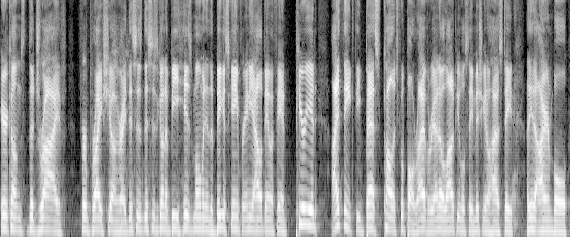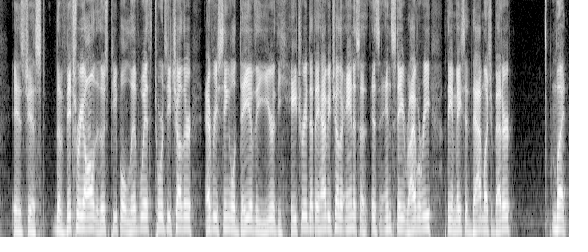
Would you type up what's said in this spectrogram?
here comes the drive for Bryce Young, right? This is this is going to be his moment in the biggest game for any Alabama fan. Period. I think the best college football rivalry. I know a lot of people say Michigan Ohio State. I think the Iron Bowl is just the vitriol that those people live with towards each other every single day of the year. The hatred that they have each other, and it's a it's an in-state rivalry. I think it makes it that much better. But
